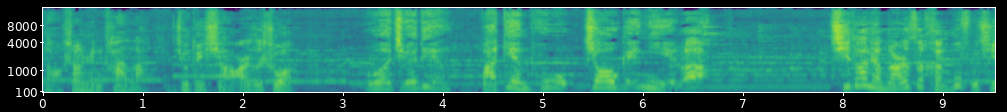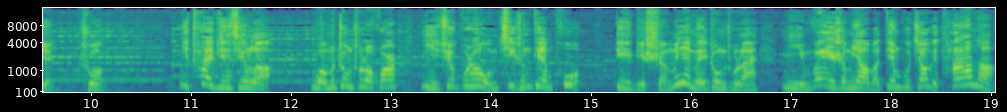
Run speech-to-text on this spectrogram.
老商人看了，就对小儿子说：“我决定把店铺交给你了。”其他两个儿子很不服气，说：“你太偏心了！我们种出了花，你却不让我们继承店铺。弟弟什么也没种出来，你为什么要把店铺交给他呢？”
